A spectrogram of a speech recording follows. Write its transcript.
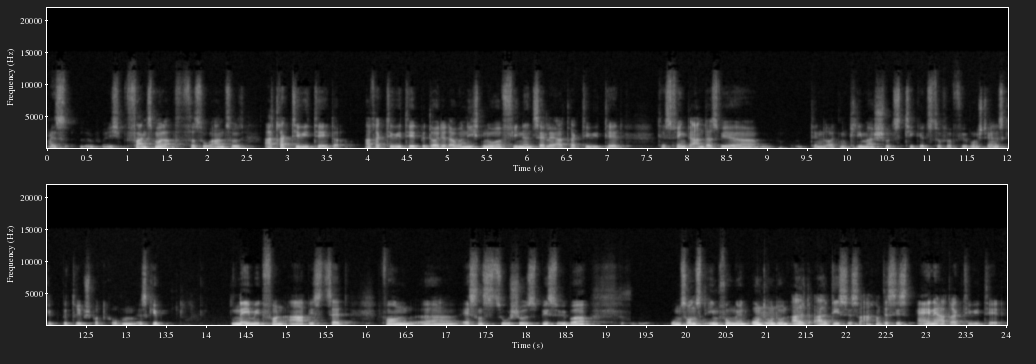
Es, ich fange es mal, versuche an zu Attraktivität. Attraktivität bedeutet aber nicht nur finanzielle Attraktivität. Das fängt an, dass wir den Leuten Klimaschutztickets zur Verfügung stellen. Es gibt Betriebssportgruppen, es gibt Name it von A bis Z, von äh, Essenszuschuss bis über umsonst Impfungen und, und, und. All, all diese Sachen, das ist eine Attraktivität.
